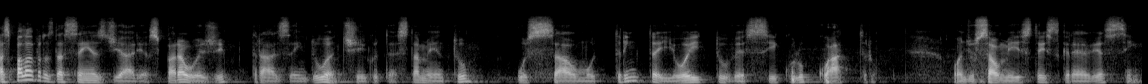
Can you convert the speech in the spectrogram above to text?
As palavras das senhas diárias para hoje trazem do Antigo Testamento o Salmo 38, versículo 4, onde o salmista escreve assim:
